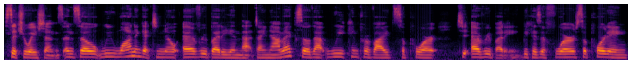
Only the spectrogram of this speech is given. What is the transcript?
situations. And so we want to get to know everybody in that dynamic so that we can provide support to everybody. Because if we're supporting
